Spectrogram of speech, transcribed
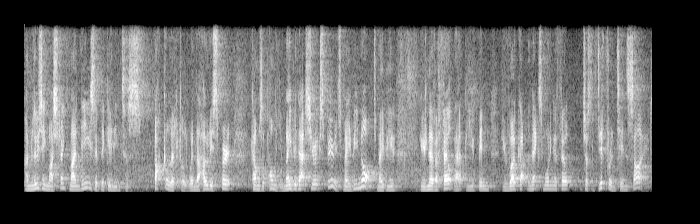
I'm losing my strength. My knees are beginning to buckle a little when the Holy Spirit comes upon you. Maybe that's your experience, maybe not. Maybe you You've never felt that, but you've been, you woke up the next morning and felt just different inside.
